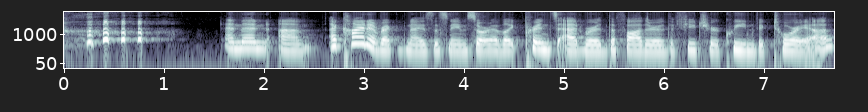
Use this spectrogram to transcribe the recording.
and then um, I kind of recognize this name, sort of like Prince Edward, the father of the future Queen Victoria.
